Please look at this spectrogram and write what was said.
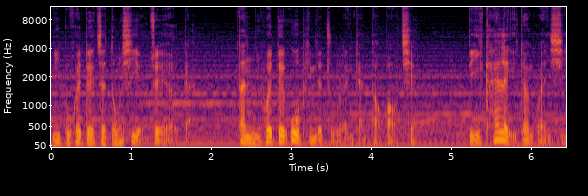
你不会对这东西有罪恶感，但你会对物品的主人感到抱歉。离开了一段关系，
